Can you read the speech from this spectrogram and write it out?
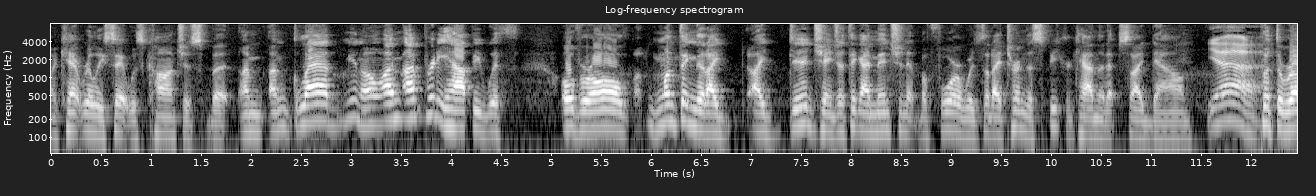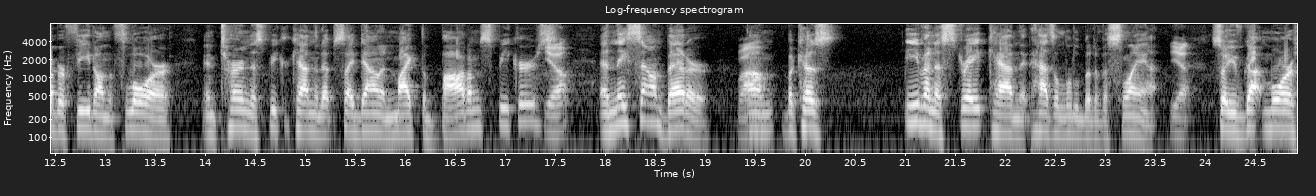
I can't really say it was conscious, but I'm I'm glad, you know, I'm I'm pretty happy with overall. One thing that I I did change, I think I mentioned it before, was that I turned the speaker cabinet upside down, Yeah. put the rubber feet on the floor, and turned the speaker cabinet upside down and mic the bottom speakers. Yeah. And they sound better. Wow. Um, because even a straight cabinet has a little bit of a slant. yeah. So you've got more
